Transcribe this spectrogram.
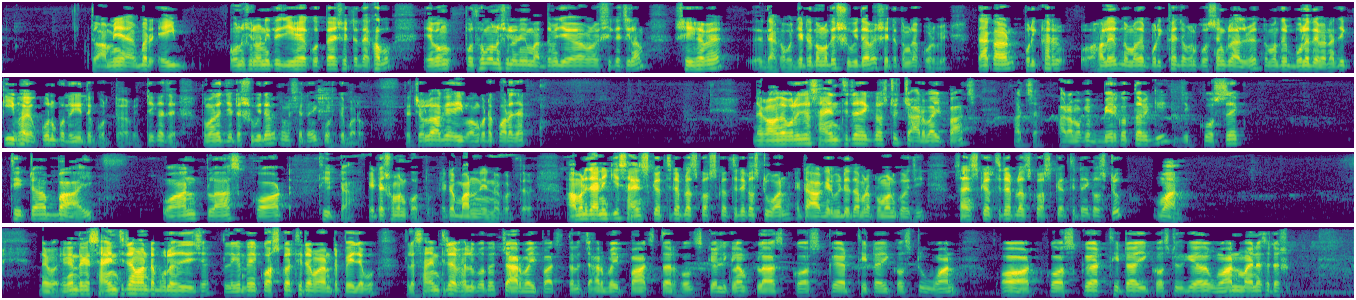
তো আমি একবার এই অনুশীলনীতে যেভাবে করতে হয় সেটা দেখাবো। এবং প্রথম অনুশীলনীর মাধ্যমে যেভাবে আমরা শিখেছিলাম, সেইভাবে দেখাবো। যেটা তোমাদের সুবিধা হবে, সেটা তোমরা করবে। তার কারণ পরীক্ষার হলে তোমাদের পরীক্ষায় যখন কোশ্চেনগুলো আসবে, তোমাদের বলে দেবে না যে কীভাবে, কোন পদ্ধতিতে করতে হবে, ঠিক আছে? তোমাদের যেটা সুবিধা হবে, তোমরা সেটাই করতে পারো। তো চলো আগে এই অঙ্কটা করা যাক। দেখো, আমাদের বলেছে সাইন থিটা ইকুয়ালস টু চার বাই পাঁচ। আচ্ছা আর আমাকে বের করতে হবে কি? যে cosec theta by one plus cot theta এটা সমান কত? এটা মান নির্ণয় করতে হবে। আমরা জানি কি sines square theta plus cos square theta to one এটা আগের ভিডিওতে আমরা প্রমাণ করেছি। Sines square theta plus cos square theta to one দেখো, এখান থেকে সাইন থিটা মানটা বলে দিয়েছে, তাহলে এখান থেকে কস স্কোয়ার থিটা মানটা পেয়ে যাব। তাহলে সাইন থিটা ভ্যালু কত? চার বাই পাঁচ। তাহলে চার বাই পাঁচ তার হোল স্কোয়ার লিখলাম plus cos square theta equals to one or cos square theta equals to one minus এটা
